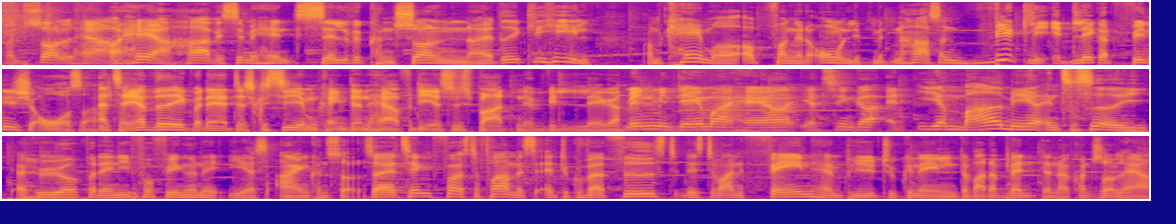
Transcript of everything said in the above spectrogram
konsol her. Og her har vi simpelthen selve konsollen, og jeg ved ikke lige helt, om kameraet opfanger det ordentligt, men den har sådan virkelig et lækkert finish over sig. Altså, jeg ved ikke, hvad det er, det skal sige omkring den her, fordi jeg synes bare, den er vildt lækker. Men mine damer og herrer, jeg tænker, at I er meget mere interesseret i at høre, hvordan I får fingrene i jeres egen konsol. Så jeg tænkte først og fremmest, at det kunne være fedest, hvis det var en fan her på YouTube-kanalen, der var der vandt den her konsol her.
